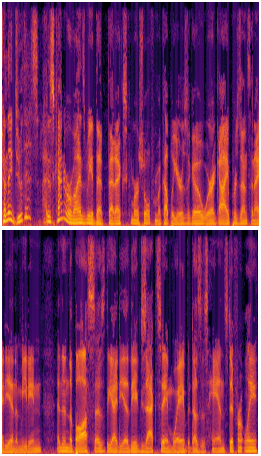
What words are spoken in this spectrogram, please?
can they do this? This kind of reminds me of that FedEx commercial from a couple years ago where a guy presents an idea in a meeting and then the boss says the idea the exact same way but does his hands differently.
